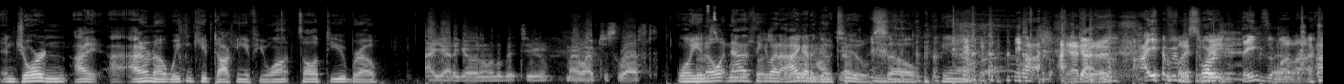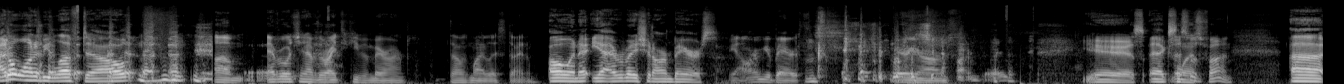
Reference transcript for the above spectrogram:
and Jordan, I, I I don't know. We can keep talking if you want. It's all up to you, bro. I gotta go in a little bit too. My wife just left. Well, you know what? Now that I think about it, I got to go photos too. So you know, gotta. I have Place to important things in my life. I don't want to be left out. Um, everyone should have the right to keep and bear arms. That was my list item. Oh, and uh, yeah, everybody should arm bears. Yeah, arm your bears. Bear your arms. Yes, excellent. This was fun. uh,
